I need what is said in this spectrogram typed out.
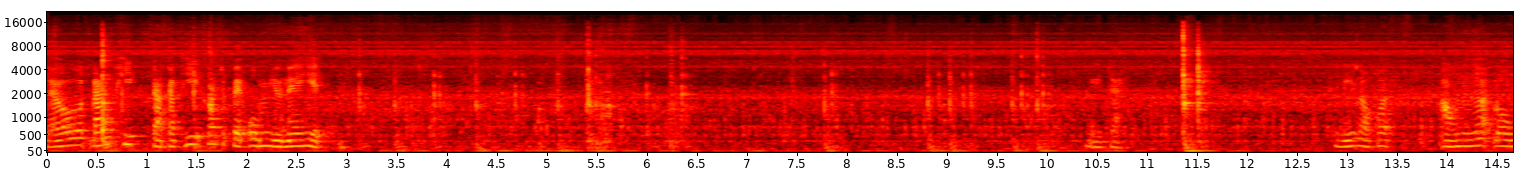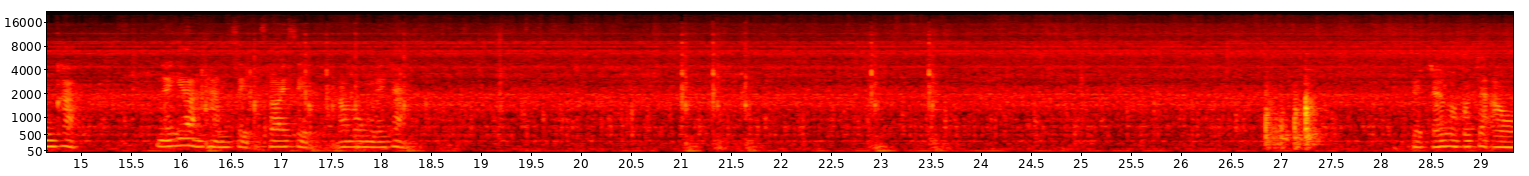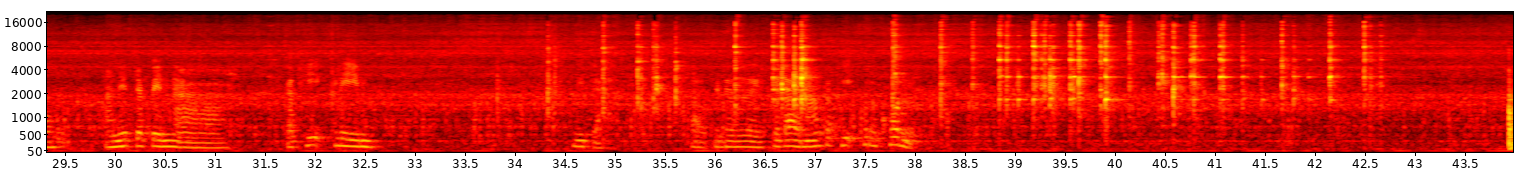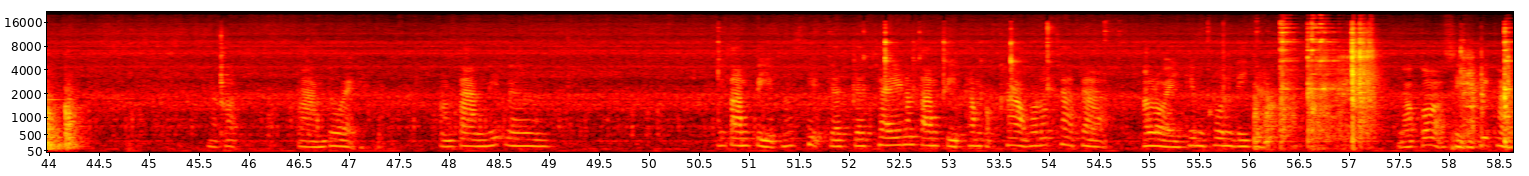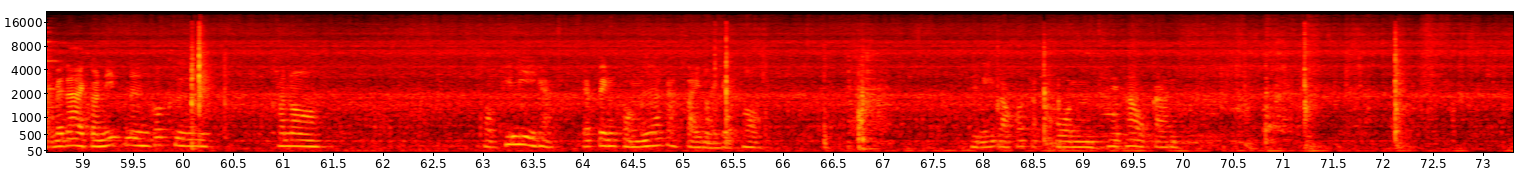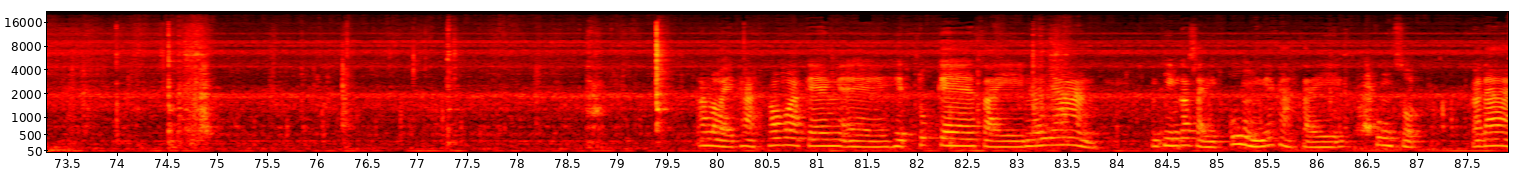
แล้วน้ำพริกกับกะทิก็จะไปอมอยู่ในเห็ด นี่จ้ะ ทีนี้เรา ก็เอาเนื้อลงค่ะเนื้อย่างหั่นเสร็จซอยเสร็จเอาลงเลยค่ะ เสร็จแล้วเราก็จะเอา อันนี้จะเป็นกะทิครีม นี่จ้ะใส่ไปเลยจะได้น้ำกะทิข้นๆ แล้วก็ ตามด้วยน้ำตาลนิดนึงน้ำตาลปีบนะจะจะใช้น้ำตาลปีบทำกับข้าวเพราะรสชาติจะอร่อยเข้มข้นดีจ้ะแล้วก็สิ่งที่ขาดไม่ได้ก็นิดนึงก็คือคานอของที่นี่ค่ะ จะเป็นของเนื้อค่ะใส่หน่อยเดียวพอทีนี้เราก็จะคนให้เท่ากัน อร่อยค่ะ เพราะว่าแกงเอ่อเห็ดตุ๊กแกใส่เนื้อย่าง บางทีก็ใส่กุ้งเนี่ยค่ะ ใส่กุ้งสดก็ได้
